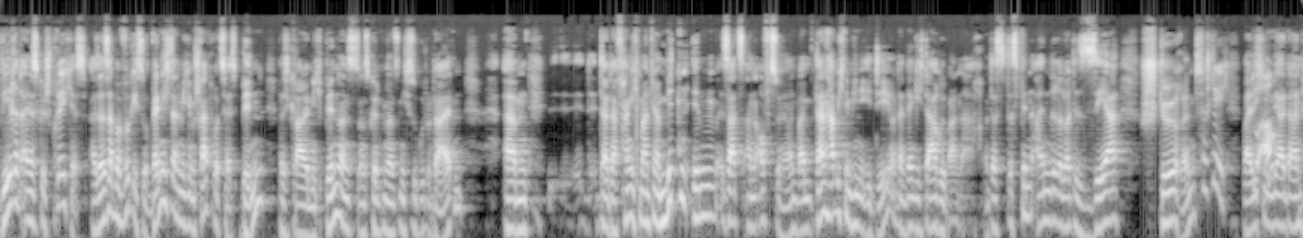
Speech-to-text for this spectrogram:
während eines Gespräches, also das ist aber wirklich so, wenn ich dann nämlich im Schreibprozess bin, was ich gerade nicht bin, sonst, sonst könnten wir uns nicht so gut unterhalten, ähm, da, da fange ich manchmal mitten im Satz an aufzuhören, weil dann habe ich nämlich eine Idee und dann denke ich darüber nach. Und das, das finden andere Leute sehr störend. Verstehe ich. Weil Du ich auch? ihnen ja dann,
